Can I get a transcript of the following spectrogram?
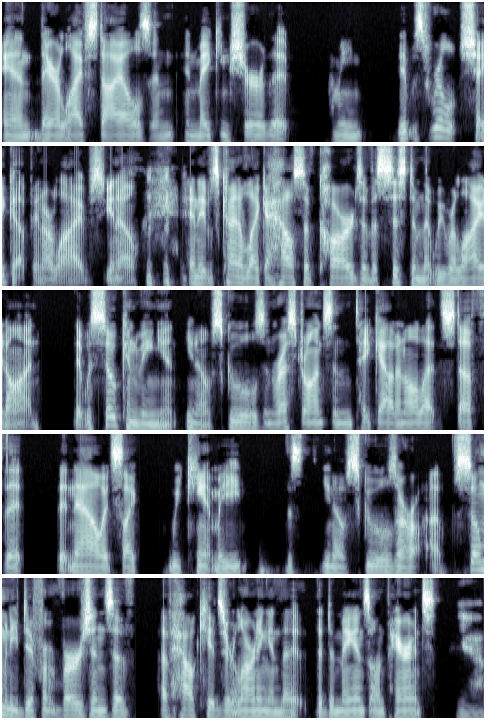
and their lifestyles and and making sure that I mean it was real shakeup in our lives, you know, and it was kind of like a house of cards of a system that we relied on that was so convenient, you know, schools and restaurants and takeout and all that stuff that, that now it's like we can't meet this, you know, schools are uh, so many different versions of, of how kids are learning and the, the demands on parents. Yeah.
